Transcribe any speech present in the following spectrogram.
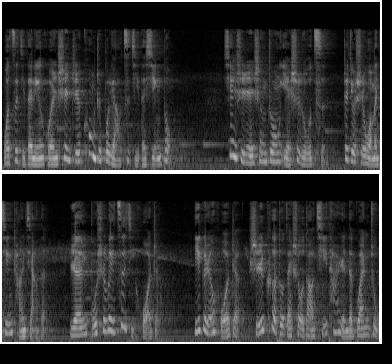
我自己的灵魂甚至控制不了自己的行动。现实人生中也是如此，这就是我们经常讲的：人不是为自己活着。一个人活着，时刻都在受到其他人的关注，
